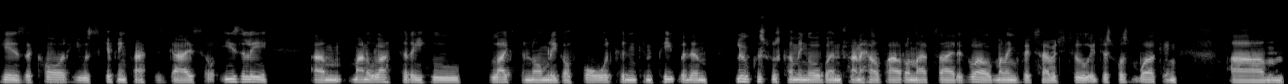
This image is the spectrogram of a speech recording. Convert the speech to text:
his accord. He was skipping past his guys so easily. Um, Manu Lazzari, who likes to normally go forward, couldn't compete with him. Lucas was coming over and trying to help out on that side as well. Milinkovic Savic too. It just wasn't working. Um,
